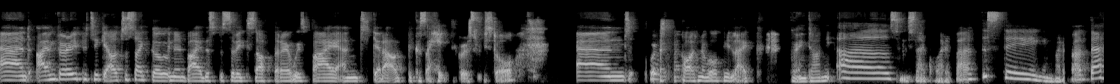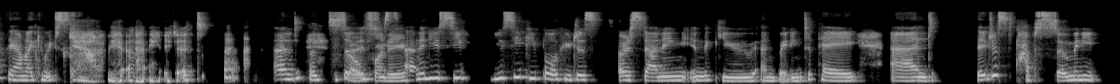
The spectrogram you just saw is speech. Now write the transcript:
And I'm very particular. I'll just like go in and buy the specific stuff that I always buy and get out because I hate the grocery store. And whereas my partner will be like going down the aisles and he's like, what about this thing? And what about that thing? I'm like, can we just get out of here? I hate it. and that's so, so, it's funny. Just, and then you see you see people who just are standing in the queue and waiting to pay, and they just have so many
